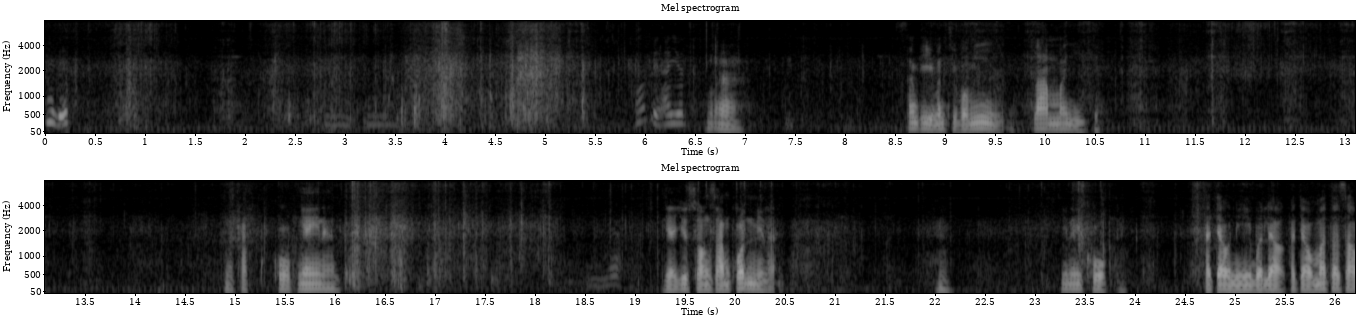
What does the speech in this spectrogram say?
นี่เด็กโอ้เป็นอายุอ่าทั้งพี่มันสิบ่มีล่ามมาอีกเด้ นะครับโกกไงนะครับเดี๋ยวอยู่สองสามคนนี่แหละอยู่ในโคกเข้าเจ้าหนี้เบิดแล้วเข้าเจ้ามาแตะเซา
